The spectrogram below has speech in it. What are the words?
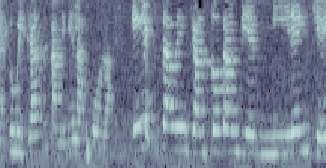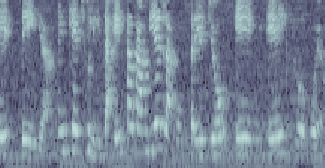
hay que ubicarse también en las modas. Esta me encantó también, miren qué bella, miren qué chulita. Esta también la compré yo en el Google,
